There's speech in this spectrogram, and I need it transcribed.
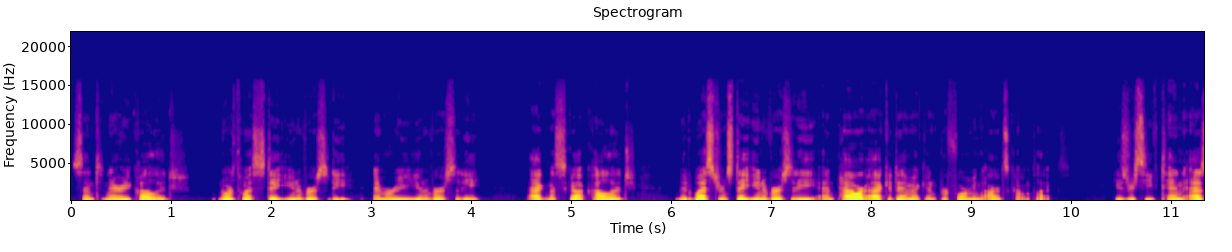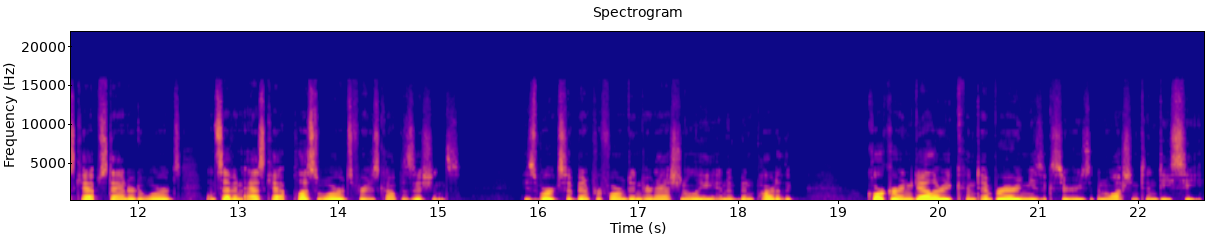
Centenary College, Northwest State University, Emory University, Agnes Scott College, Midwestern State University, and Power Academic and Performing Arts Complex. He has received 10 ASCAP Standard Awards and 7 ASCAP Plus Awards for his compositions. His works have been performed internationally and have been part of the Corcoran Gallery Contemporary Music Series in Washington, D.C.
